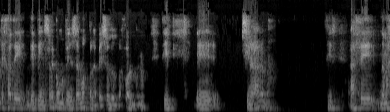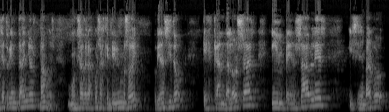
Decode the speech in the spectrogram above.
dejado de, pensar como pensamos para pensar de otra forma, ¿no? Eh, sin alarma, Hace nada más que 30 años, vamos, muchas de las cosas que vivimos hoy hubieran sido escandalosas, impensables, y sin embargo,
